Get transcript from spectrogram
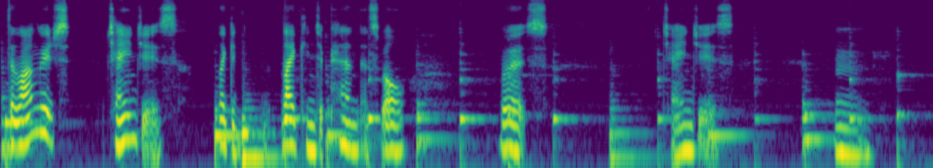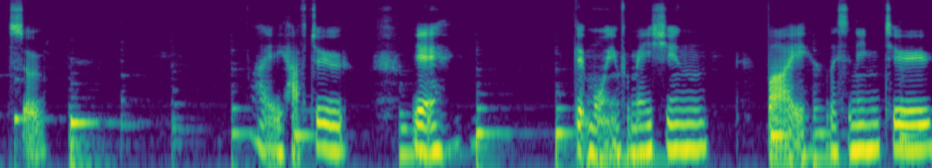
The language changes, like like in Japan as well. Words changes. Mm. So I have to, yeah, get more information by listening to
